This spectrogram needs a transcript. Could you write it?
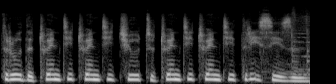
through the 2022 to 2023 season.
